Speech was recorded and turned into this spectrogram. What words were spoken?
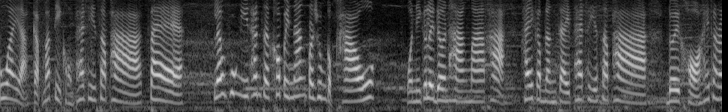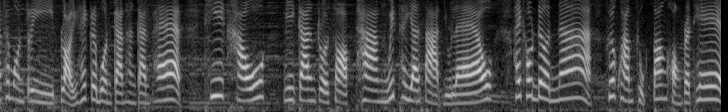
ด้วยอะกับมติของแพทยสภา แต่แล้วพรุ่งนี้ท่านจะเข้าไปนั่งประชุมกับเขา วันนี้ก็เลยเดินทางมาค่ะ ให้กำลังใจแพทยสภา โดยขอให้ท่านรัฐมนตรี ปล่อยให้กระบวนการทางการแพทย์ ที่เขามีการตรวจสอบทางวิทยาศาสตร์อยู่แล้ว ให้เขาเดินหน้าเพื่อความถูกต้องของประเทศ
